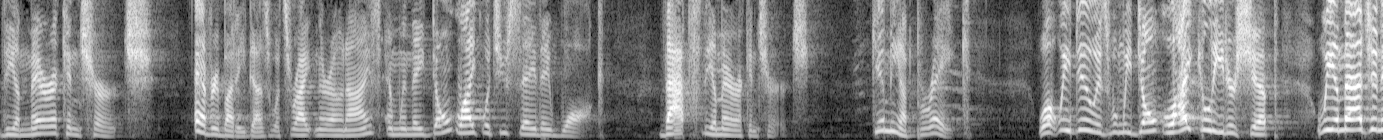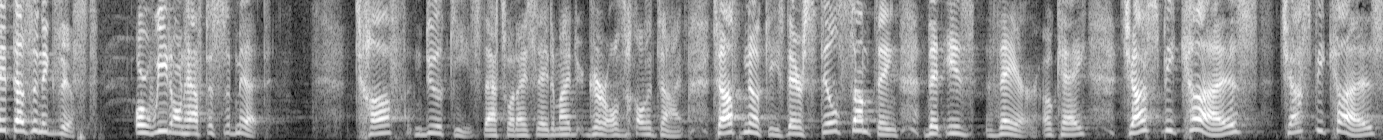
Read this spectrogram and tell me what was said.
The American church Everybody does what's right in their own eyes, and when they don't like what you say, they walk. That's the American church. Give me a break. What we do is when we don't like leadership, we imagine it doesn't exist or we don't have to submit. Tough nookies, that's what I say to my girls all the time. Tough nookies, there's still something that is there, okay? Just because just because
